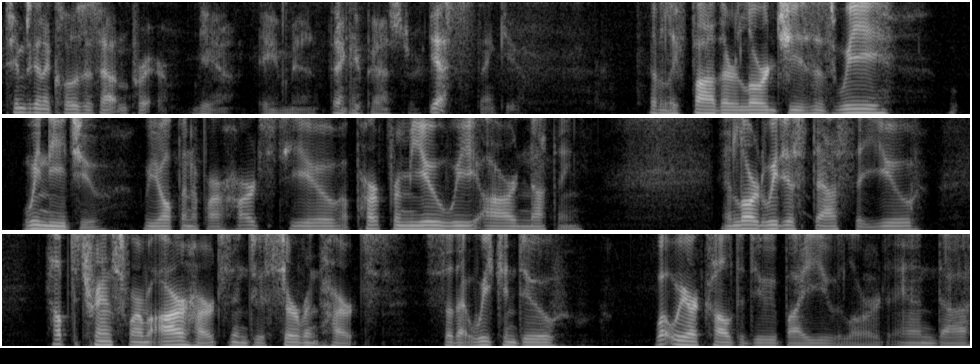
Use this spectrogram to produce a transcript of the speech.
Tim's going to close us out in prayer. Yeah. Amen. Thank you, Pastor. Yes, thank you. Heavenly Father, Lord Jesus, we we need you. We open up our hearts to you. Apart from you, we are nothing. And Lord, we just ask that you help to transform our hearts into servant hearts so that we can do what we are called to do by you, Lord. And uh,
